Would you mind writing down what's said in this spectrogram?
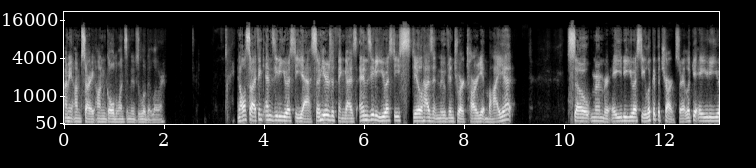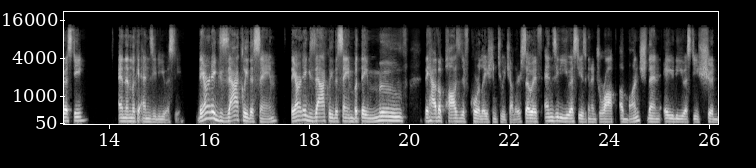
I mean, I'm sorry, on gold once it moves a little bit lower. And also, I think NZD USD, yeah. So here's the thing, guys. NZD USD still hasn't moved into our target buy yet. So remember, AUD USD, look at the charts, right? Look at AUD USD and then look at NZD USD. They aren't exactly the same. They aren't exactly the same, but they move they have a positive correlation to each other. So if NZD USD is going to drop a bunch, then AUD USD should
